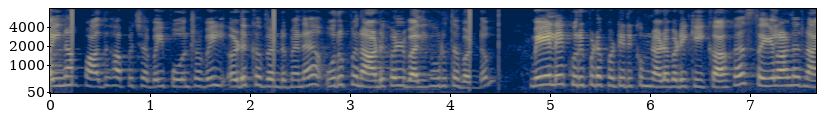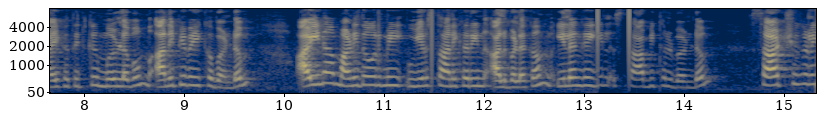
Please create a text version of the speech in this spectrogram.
ஐநா பாதுகாப்பு சபை போன்றவை எடுக்க வேண்டுமென உறுப்பு நாடுகள் வலியுறுத்த வேண்டும். மேலே குறிப்பிடப்பட்டிருக்கும் நடவடிக்கைக்காக செயலாளர் நாயகத்திற்கு மீளவும் அனுப்பி வைக்க வேண்டும். ஐநா மனித உரிமை உயர்ஸ்தானிகரின் அலுவலகம் இலங்கையில் ஸ்தாபித்தல் வேண்டும். சாட்சிகளை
